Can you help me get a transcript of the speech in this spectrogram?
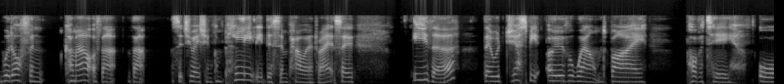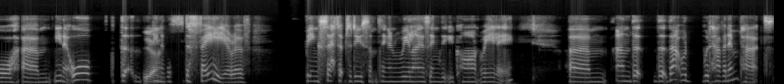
would often come out of that that situation completely disempowered, right? So either they would just be overwhelmed by poverty or um, you know or the yeah. you know the, the, failure of being set up to do something and realizing that you can't really um, and that, that that would would have an impact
